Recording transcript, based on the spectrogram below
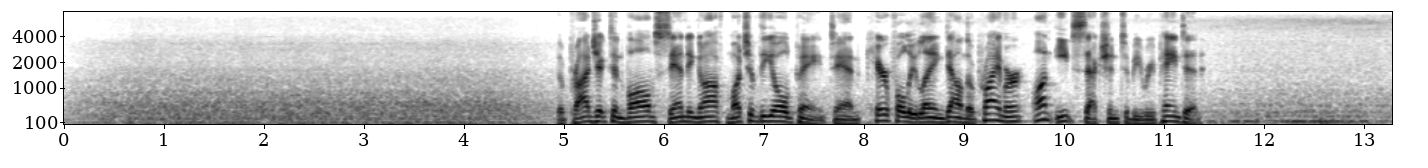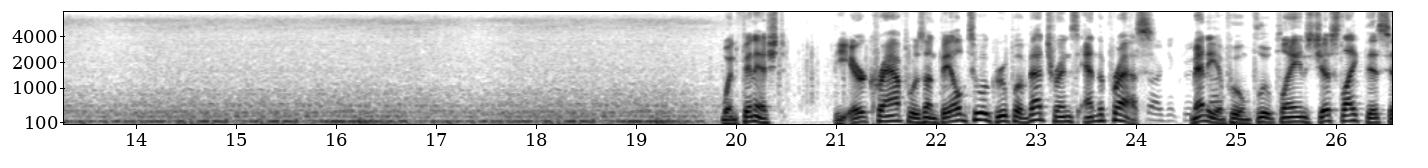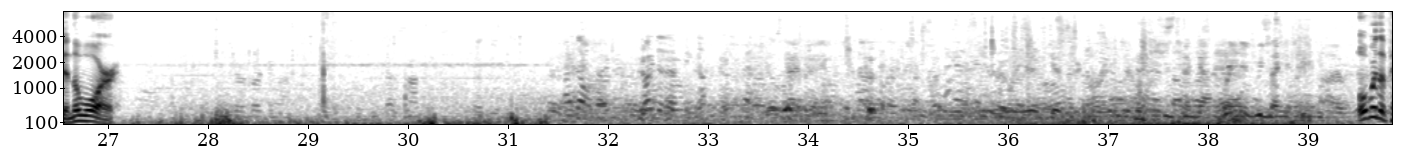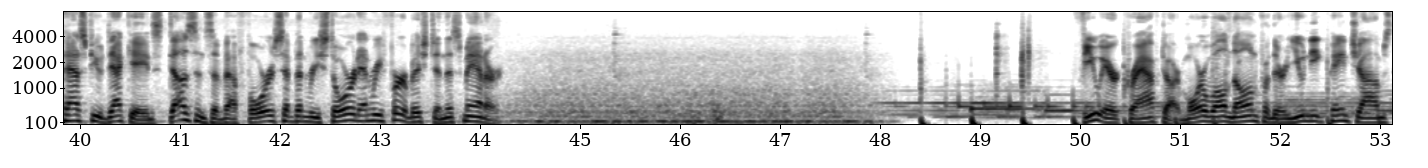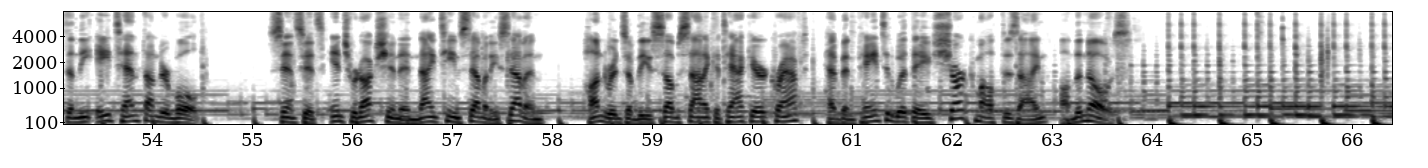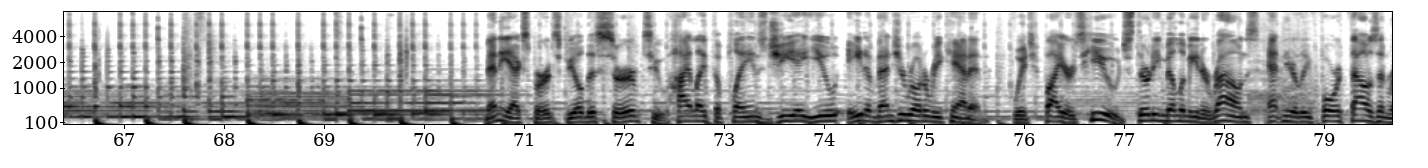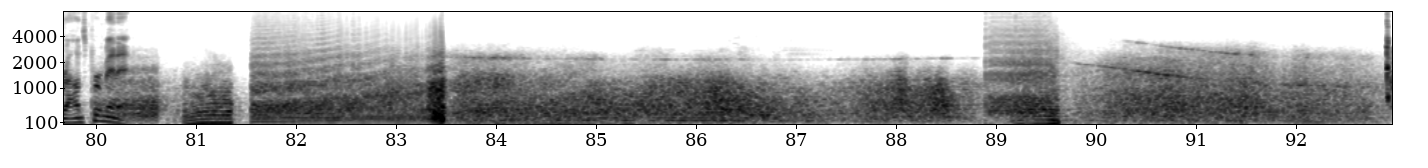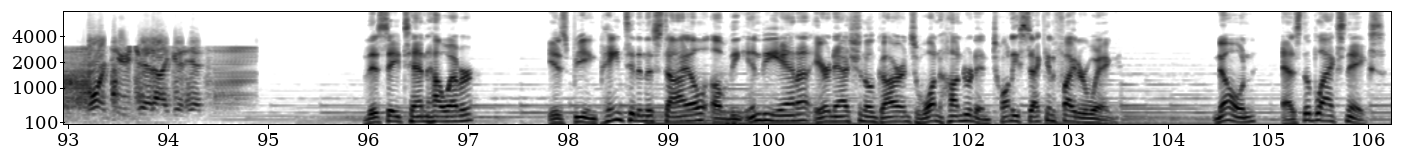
The project involves sanding off much of the old paint and carefully laying down the primer on each section to be repainted. When finished, the aircraft was unveiled to a group of veterans and the press, many of whom flew planes just like this in the war. Over the past few decades, dozens of F-4s have been restored and refurbished in this manner. Few aircraft are more well known for their unique paint jobs than the A-10 Thunderbolt. Since its introduction in 1977, hundreds of these subsonic attack aircraft have been painted with a shark mouth design on the nose. Many experts feel this served to highlight the plane's GAU 8 Avenger rotary cannon, which fires huge 30mm rounds at nearly 4,000 rounds per minute. This A-10, however, is being painted in the style of the Indiana Air National Guard's 122nd Fighter Wing, known as the Black Snakes.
